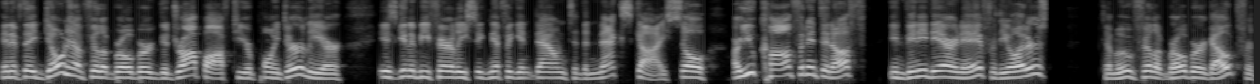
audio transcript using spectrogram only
And if they don't have Philip Broberg, the drop off to your point earlier is going to be fairly significant down to the next guy. So are you confident enough in Vinny Desharnais for the Oilers to move Philip Broberg out for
